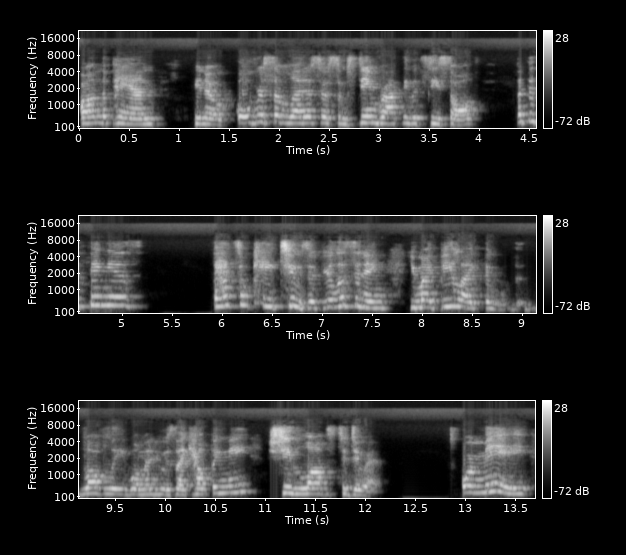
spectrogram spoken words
on the pan, you know, over some lettuce or some steamed broccoli with sea salt. But the thing is, that's okay too. So if you're listening, you might be like the lovely woman who's like helping me. She loves to do it. Or me,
